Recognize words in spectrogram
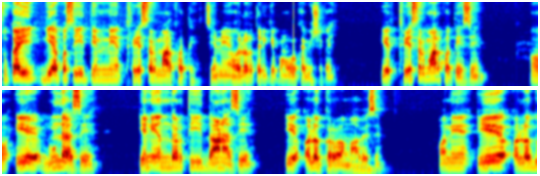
સુકાઈ ગયા પછી તેમને થ્રેસર મારફતે, જેને હલર તરીકે પણ ઓળખાવી શકાય, એ થ્રેસર મારફતે છે એ ડુંડા છે, એની અંદરથી દાણા છે, એ અલગ કરવામાં આવે છે. અને એ અલગ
